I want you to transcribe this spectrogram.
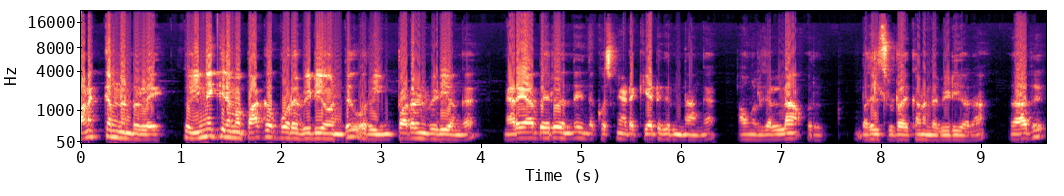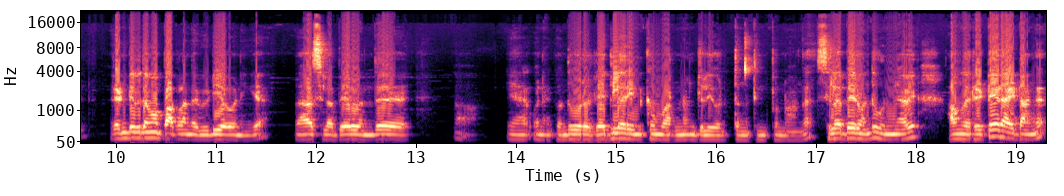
வணக்கம் நண்பர்களே. ஸோ இன்னைக்கு நம்ம பார்க்க போற வீடியோ வந்து ஒரு இம்பார்ட்டன்ட் வீடியோங்க நிறைய பேர் வந்து இந்த கொஸ்டின் கேட்டுக்கிட்டு இருந்தாங்க. அவங்களுக்கு எல்லாம் ஒரு பதில் சொல்றதுக்கான அந்த வீடியோ தான். அதாவது ரெண்டு விதமா பார்க்கலாம் அந்த வீடியோவை நீங்க. அதாவது சில பேர் வந்து எனக்கு வந்து ஒரு ரெகுலர் இன்கம் வரணும்னு சொல்லி ஒருத்தவங்க திங்க் பண்ணுவாங்க. சில பேர் வந்து உண்மையாவே அவங்க ரிட்டையர் ஆயிட்டாங்க.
